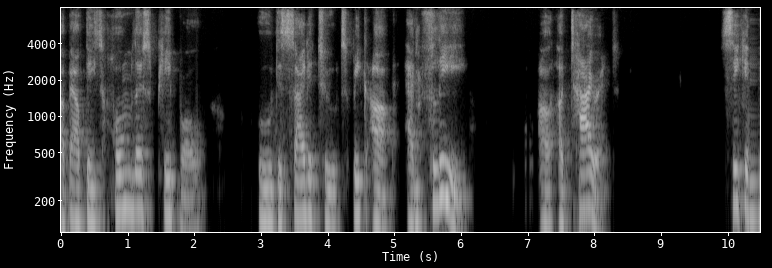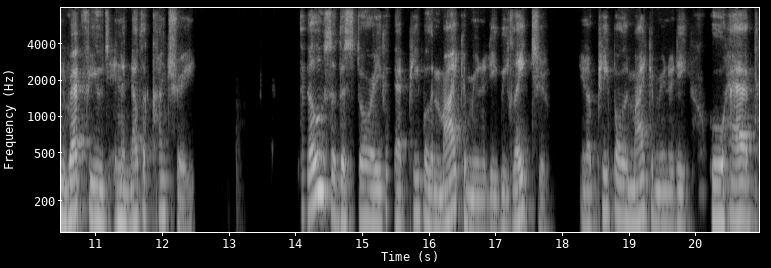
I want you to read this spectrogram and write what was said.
about these homeless people who decided to speak up and flee a, a tyrant seeking refuge in another country those are the stories that people in my community relate to. You know, people in my community who have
